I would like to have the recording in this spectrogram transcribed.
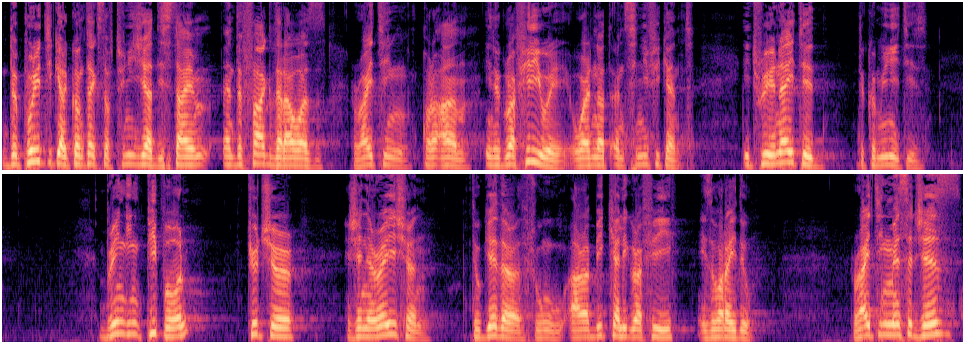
the political context of Tunisia at this time, and the fact that I was writing Quran in a graffiti way were not insignificant. It reunited the communities. Bringing people, culture, generation together through Arabic calligraphy is what I do. Writing messages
